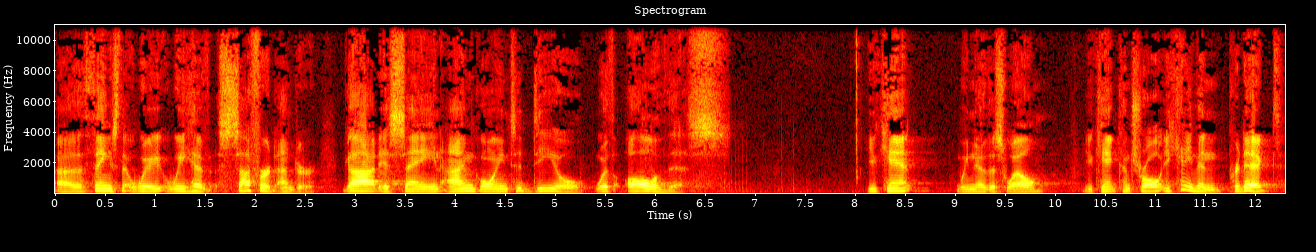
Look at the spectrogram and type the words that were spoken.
uh, the things that we, we have suffered under, God is saying, I'm going to deal with all of this. You can't we know this well. You can't control, you can't even predict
